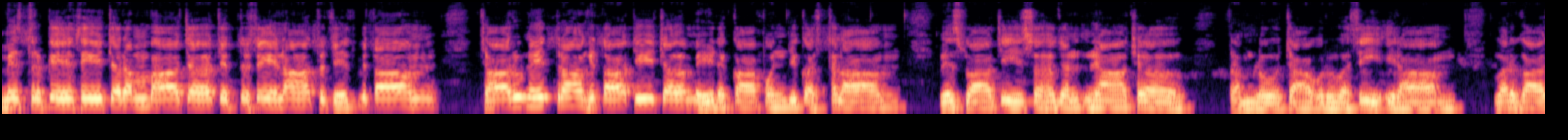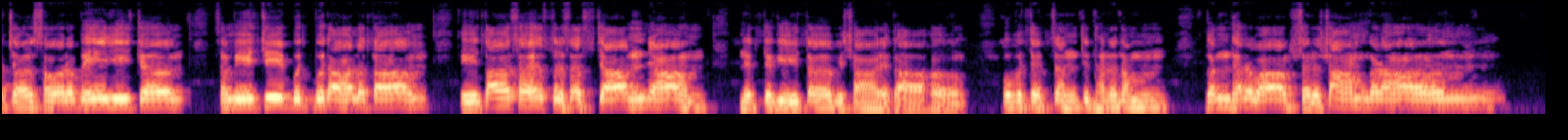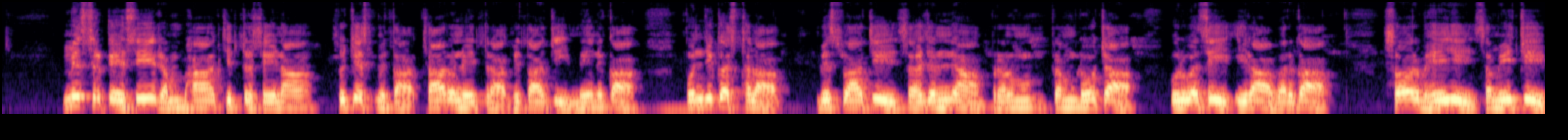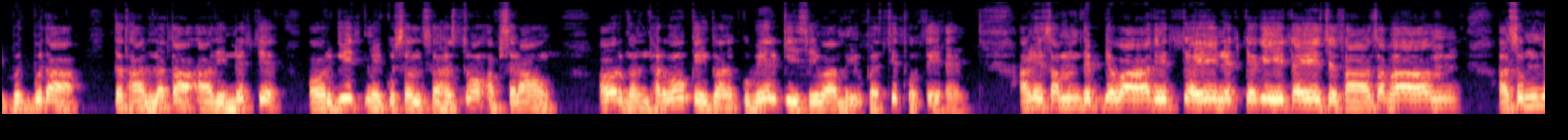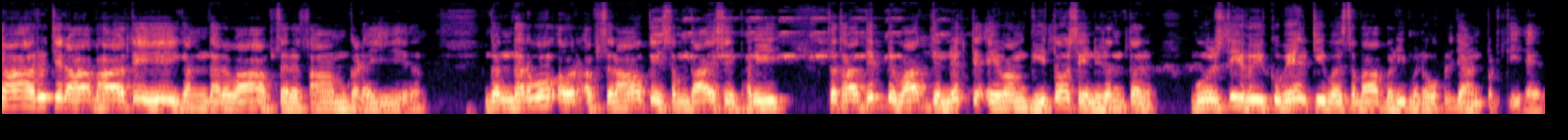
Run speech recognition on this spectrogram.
मिश्र के से चरम्भा च चित्रसेना सुचेस्मिता चारु नेत्राघिताची च मेनका पुंजिक स्थला विश्वाची सहजन्या च प्रमलोचा उर्वशी इरा, वर्गा च सौरभेयी च समीची बुद्बुदालता, एता सहस्रश्चान्याम नित्य गीत विशारदा। उपतिष्ठन्ति धनदम गंधर्वापसरसाम गणा मिश्र केसी रंभा चित्रसेना, सुचिस्मिता, चारुनेत्रा, घृताची, मेनका, पुंजिकस्थला, विश्वाची, सहजन्या प्रमलोचा उर्वशी, इरा, वर्गा, सौरभेयी, समीची, बुद्बुदा तथा लता आदि नृत्य और गीत में कुशल सहस्त्रों अप्सराओं और गंधर्वों के गण कुबेर की सेवा में उपस्थित होते हैं। अनिशम दिव्यवादित्र नित्य गीत सा सभा। अशून्या रुचिरा भाते गंधर्वा अप्सर शाम गढ़ई। गंधर्वों और अप्सराओं के समुदाय से भरी तथा दिव्य वाद्य नृत्य एवं गीतों से निरंतर गूंजती हुई कुबेर की वह सभा बड़ी मनोहर जान पड़ती है।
